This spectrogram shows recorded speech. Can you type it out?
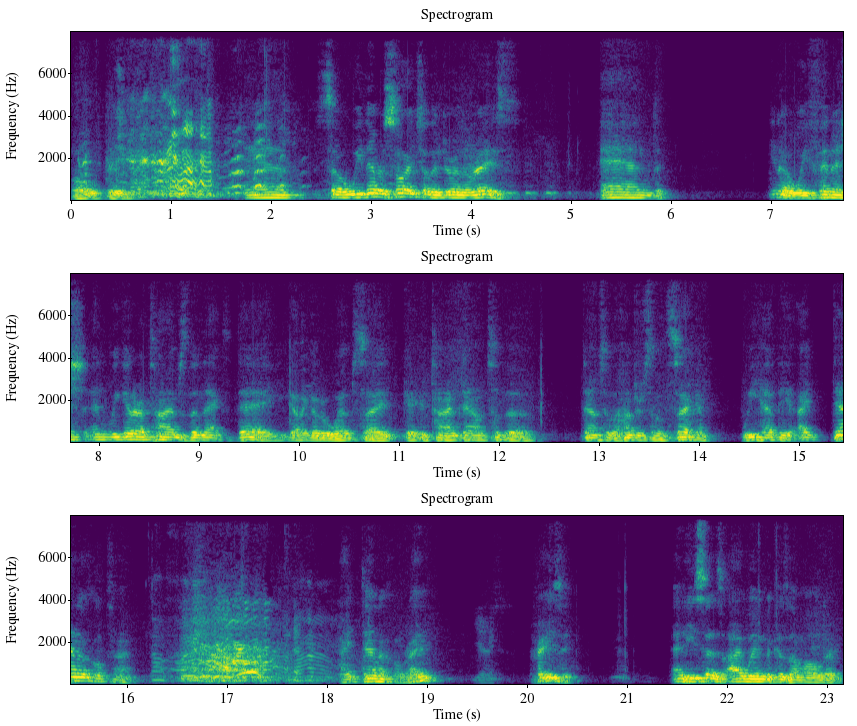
old dudes. And so we never saw each other during the race. And, you know, we finish and we get our times the next day. You got to go to a website, get your time down to the down to the hundredths of a second. We had the identical time. Oh, identical, right? Yes. Crazy. And he says, I win because I'm older.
